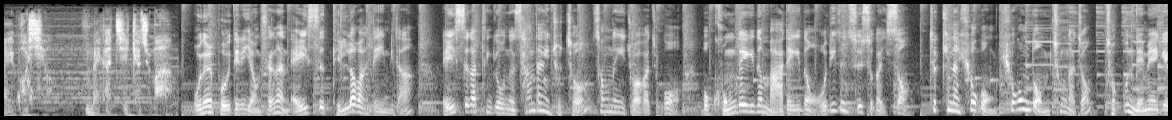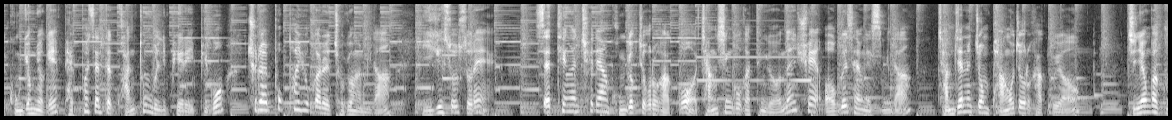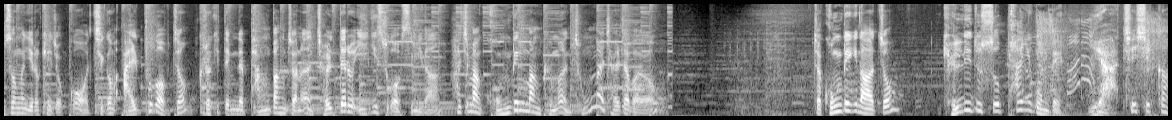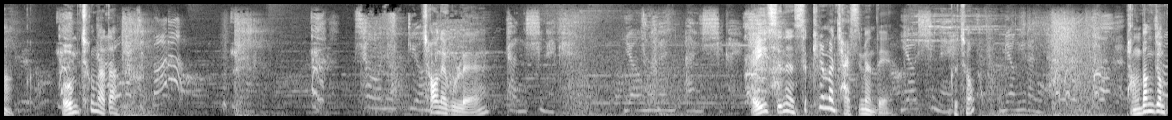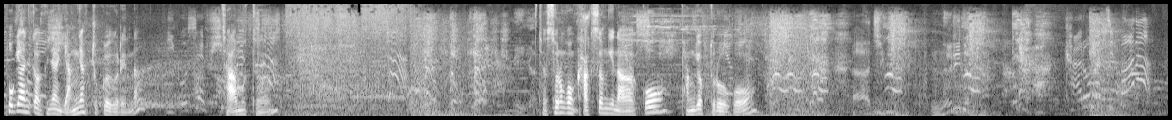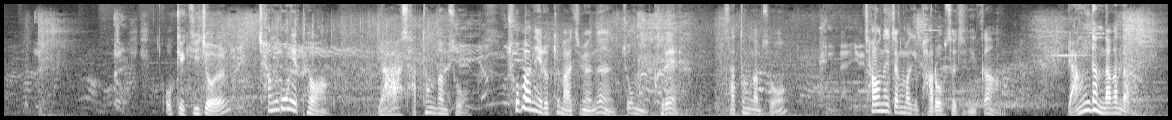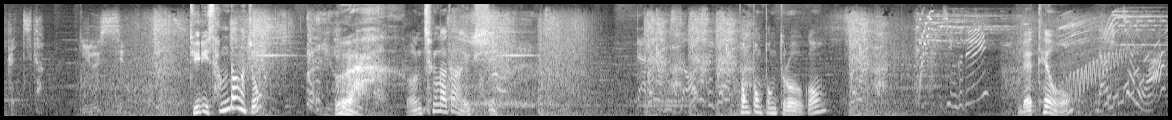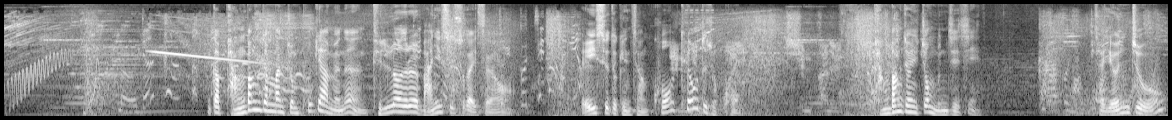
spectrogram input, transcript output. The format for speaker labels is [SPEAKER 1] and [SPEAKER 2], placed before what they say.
[SPEAKER 1] 나의 벗이여 내가 지켜주마
[SPEAKER 2] 오늘 보여드릴 영상은 에이스 딜러 방대입니다. 에이스 같은 경우는 상당히 좋죠. 성능이 좋아가지고 뭐 공대이든 마대이든 어디든 쓸 수가 있어. 특히나 효공, 효공도 엄청나죠. 적군 4명에게 공격력에 100% 관통 물리 피해를 입히고 출혈 폭파 효과를 적용합니다. 이게 쏠쏠해. 세팅은 최대한 공격적으로 갔고 장신구 같은 경우는 쉐 억을 사용했습니다. 잠재는 좀 방어적으로 갔고요. 진영과 구성은 이렇게 해줬고 지금 알프가 없죠? 그렇기 때문에 방방전은 절대로 이길 수가 없습니다. 하지만 공덱만큼은 정말 잘 잡아요. 자 공덱이 나왔죠? 갤리두스 파이 공덱. 이야 70강 엄청나다. 차원의 굴레. 에이스는 스킬만 잘 쓰면 돼. 그쵸? 방방전 포기하니까 그냥 양약 줄 걸 그랬나? 자 아무튼. 자 소론공 각성기 나갔고 반격 들어오고. 오케이 기절. 창공의 패왕. 야 사턴 감소. 초반에 이렇게 맞으면은 좀 그래. 사턴 감소. 차원의 장막이 바로 없어지니까 양단 나간다 딜이 상당하죠? 으아 엄청나다 역시 퐁퐁퐁 들어오고 메테오 그러니까 방방전만 좀 포기하면은 딜러를 많이 쓸 수가 있어요. 에이스도 괜찮고 테오도 좋고 방방전이 좀 문제지. 자 연주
